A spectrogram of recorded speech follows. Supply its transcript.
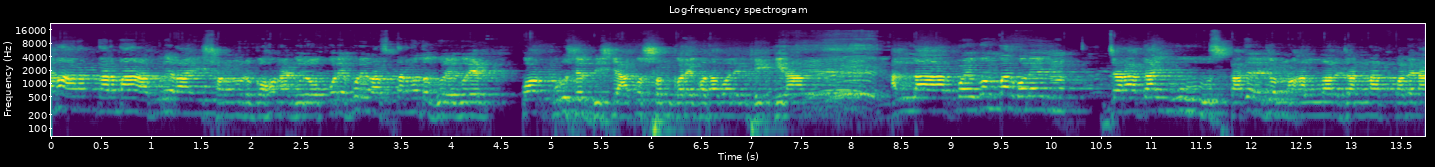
আমার আপনার মা বোনেরাই স্বর্ণ গহনাগুলো পরে পরে রাস্তার মতো ঘুরে ঘুরে পর পুরুষের দৃষ্টি আকর্ষণ করে কথা বলেন ঠিক কিনা? আল্লাহর পয়গম্বর বলেন, যারা দায়ুস, তাদের জন্য আল্লাহর জান্নাত পাবে না।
